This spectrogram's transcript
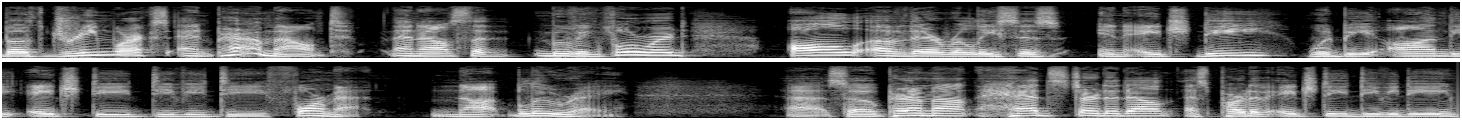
both DreamWorks and Paramount announced that moving forward, all of their releases in HD would be on the HD DVD format, not Blu ray. Uh, so Paramount had started out as part of HD DVD,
